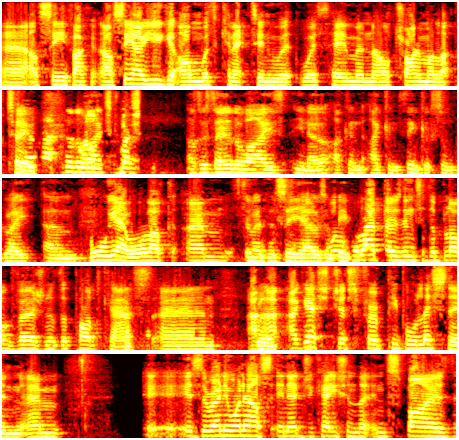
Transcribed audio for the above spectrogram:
Uh, I'll see if I can. I'll see how you get on with connecting with, with him, and I'll try my luck too. My Otherwise, as I say, otherwise, you know, I can I can think of some great um, Well, yeah. Well, I'll, um, customers and CEOs and we'll, people. we'll add those into the blog version of the podcast. And I, I, guess just for people listening, um, is there anyone else in education that inspires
